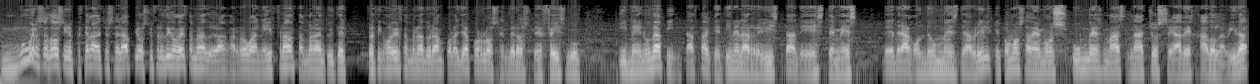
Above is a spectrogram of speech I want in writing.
Muy buenos a todos, y en especial a Nacho Serapio, soy Francisco Javier Zambrana Durán, arroba Neifran Zambrana en Twitter, Francisco Javier Zambrana Durán por allá por los senderos de Facebook. Y menuda pintaza que tiene la revista de este mes de Dragon, de un mes de abril, que como sabemos, un mes más Nacho se ha dejado la vida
